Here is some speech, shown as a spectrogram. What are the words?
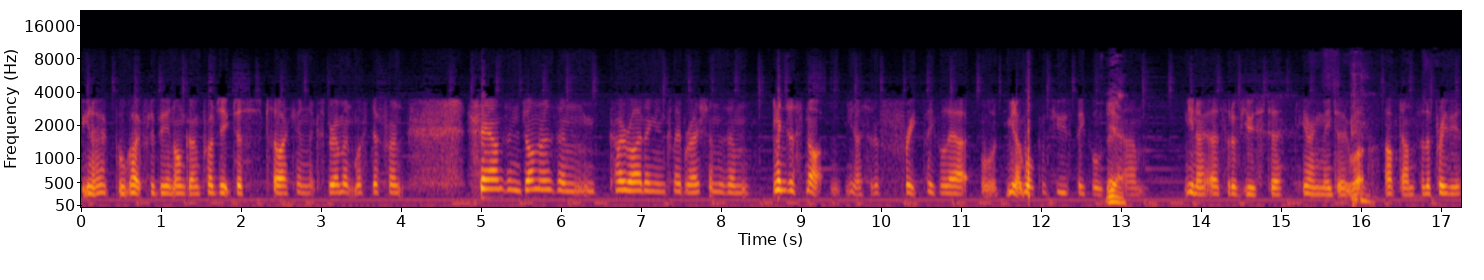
you know, will hopefully be an ongoing project just so I can experiment with different sounds and genres and co-writing and collaborations and and just not you know sort of freak people out or you know well confuse people that yeah. um, you know are sort of used to hearing me do what I've done for the previous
